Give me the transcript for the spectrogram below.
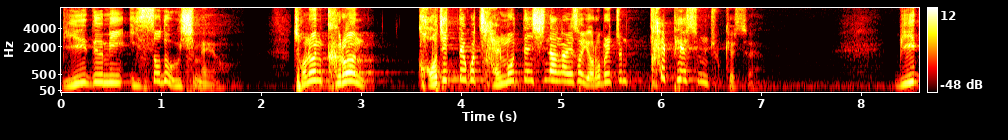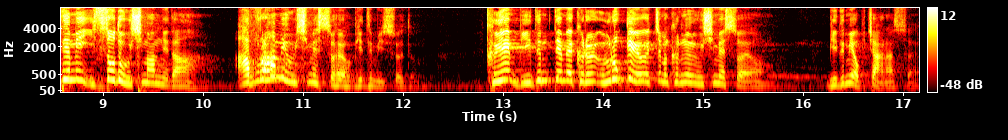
믿음이 있어도 의심해요. 저는 그런 거짓되고 잘못된 신앙 안에서 여러분이 좀 탈피했으면 좋겠어요. 믿음이 있어도 의심합니다. 아브라함이 의심했어요. 믿음이 있어도. 그의 믿음 때문에 그를 의롭게 여겼지만 그는 의심했어요. 믿음이 없지 않았어요.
